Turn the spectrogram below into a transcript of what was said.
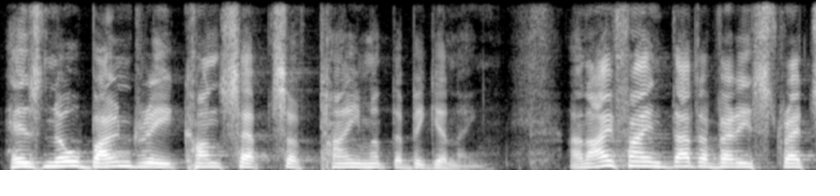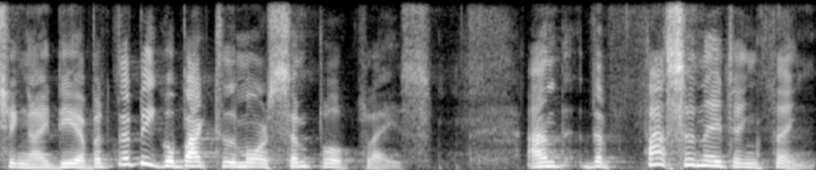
his no boundary concepts of time at the beginning. And I find that a very stretching idea. But let me go back to the more simple place. And the fascinating thing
